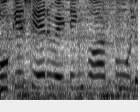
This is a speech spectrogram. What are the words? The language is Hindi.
भूखे शेर वेटिंग फॉर फ़ूड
